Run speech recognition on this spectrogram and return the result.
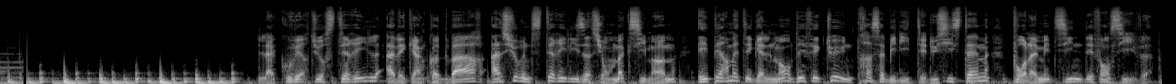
La couverture stérile avec un code barre assure une stérilisation maximum et permet également d'effectuer une traçabilité du système pour la médecine défensive.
